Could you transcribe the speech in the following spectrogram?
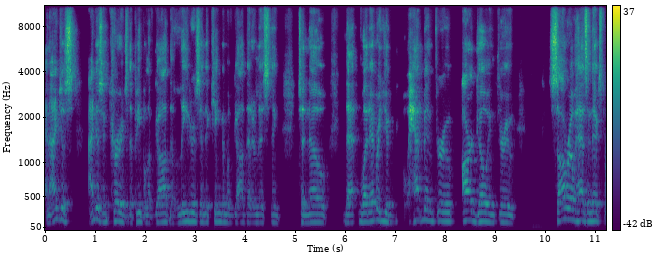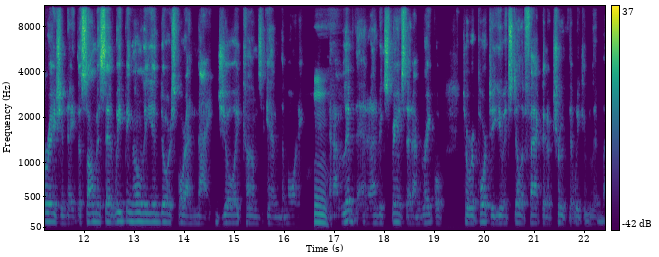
And i just I just encourage the people of God, the leaders in the kingdom of God that are listening, to know that whatever you have been through, are going through, sorrow has an expiration date. The psalmist said, Weeping only endures for a night, joy comes in the morning. Mm. And I've lived that and I've experienced that. I'm grateful to report to you it's still a fact and a truth that we can live by.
